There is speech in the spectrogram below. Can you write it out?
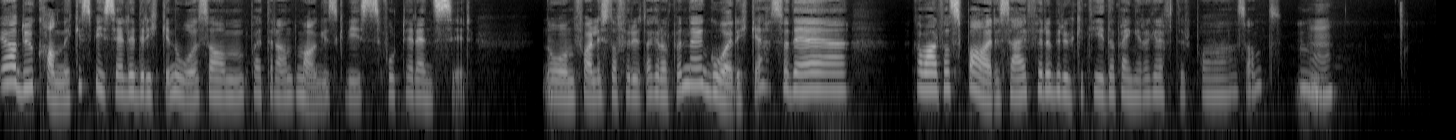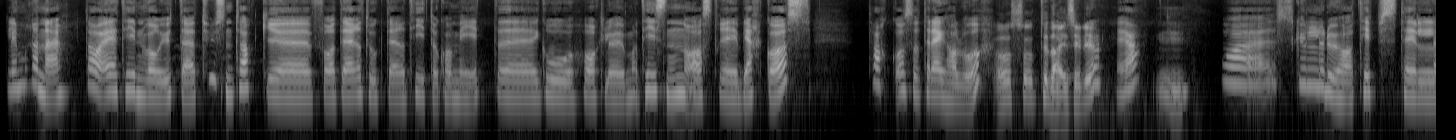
Ja, du kan ikke spise eller drikke noe som på et eller annet magisk vis fort renser noen farlige stoffer ut av kroppen. Det går ikke. Så det kan man i hvert fall spare seg for å bruke tid og penger og krefter på sånt. Mhm. Glimrende. Da er tiden vår ute. Tusen takk eh, for at dere tok dere tid til å komme hit, eh, Gro Håkløy Mathisen og Astrid Bjerkås. Takk også til deg, Halvor. Og så til deg, Silje. Ja. Mm. Og eh, skulle du ha tips til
